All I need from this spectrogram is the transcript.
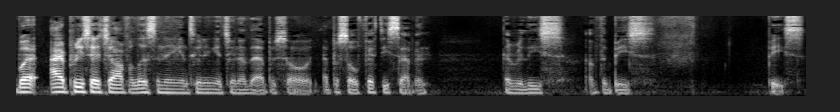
but I appreciate y'all for listening and tuning into another episode, episode 57, the release of the beast. Peace.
